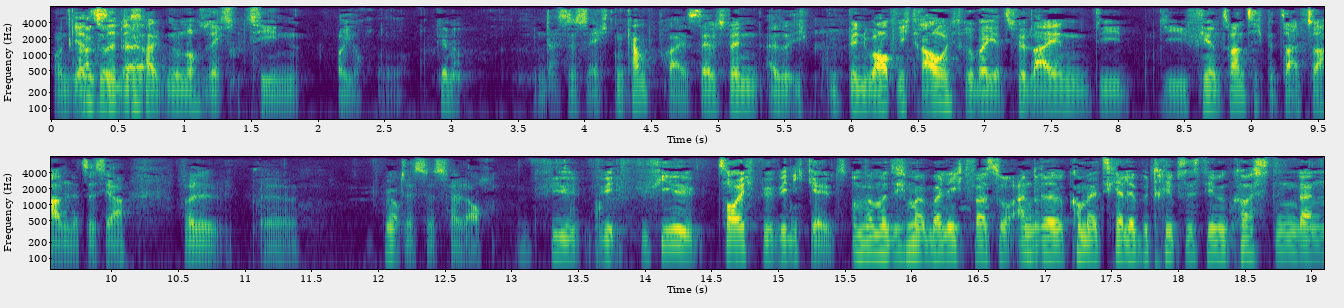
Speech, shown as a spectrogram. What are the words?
Und jetzt Also, sind es äh, halt nur noch 16 Euro. Genau. Und das ist echt ein Kampfpreis. Selbst wenn, also ich bin überhaupt nicht traurig drüber, jetzt für Laien die, die 24 bezahlt zu haben letztes Jahr, weil äh, Ja. das ist halt auch viel, viel Zeug für wenig Geld. Und wenn man sich mal überlegt, was so andere kommerzielle Betriebssysteme kosten, dann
